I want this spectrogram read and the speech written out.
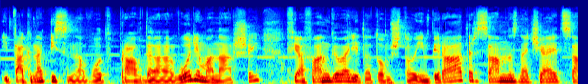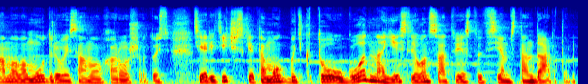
и так написано. Вот правда воли монаршей. Феофан говорит о том, что император сам назначает самого мудрого и самого хорошего. То есть, теоретически это мог быть кто угодно, если он соответствует всем стандартам.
